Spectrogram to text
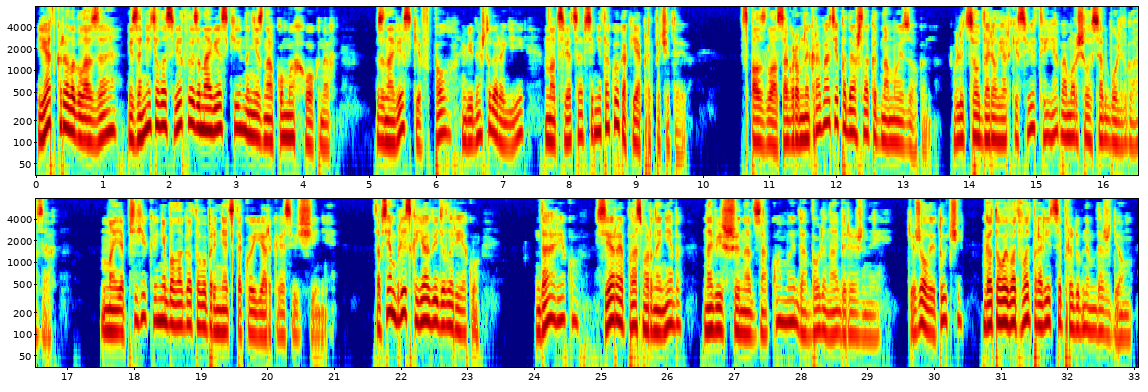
Я открыла глаза и заметила светлые занавески на незнакомых окнах. Занавески в пол, видно, что дорогие, но цвет совсем не такой, как я предпочитаю. Сползла с огромной кровати и подошла к одному из окон. В лицо ударил яркий свет, и я поморщилась от боли в глазах. Моя психика не была готова принять такое яркое освещение. Совсем близко я увидела реку — да, реку, серое пасмурное небо, нависшее над знакомой до боли набережной, тяжелые тучи, готовые вот-вот пролиться проливным дождем.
